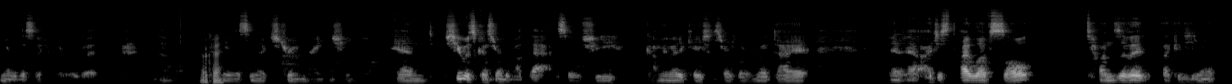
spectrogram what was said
remember the second number, but uh, Okay. you know, it's an extreme range, you know. And she was concerned about that, so she got me medication, started on my diet, and I just I love salt, tons of it. I could you know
